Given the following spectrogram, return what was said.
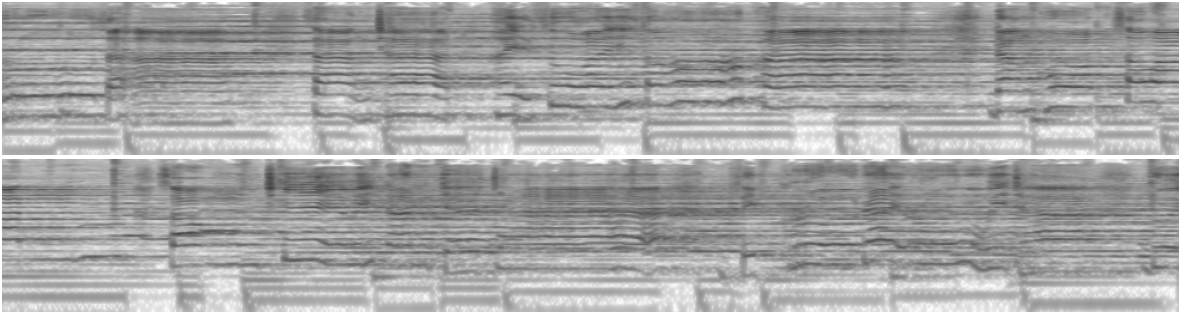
รูสะอาด สร้างชาติให้สวยสมภาดังโคมสวรรค์ส่องชีวิตนั้นเจิดจ้าสิทธิครูได้รู้วิชา ด้วย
